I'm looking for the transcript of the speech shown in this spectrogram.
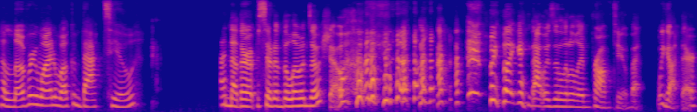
Hello, everyone. Welcome back to another episode of the Lo and Zo Show. we like that was a little impromptu, but we got there.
